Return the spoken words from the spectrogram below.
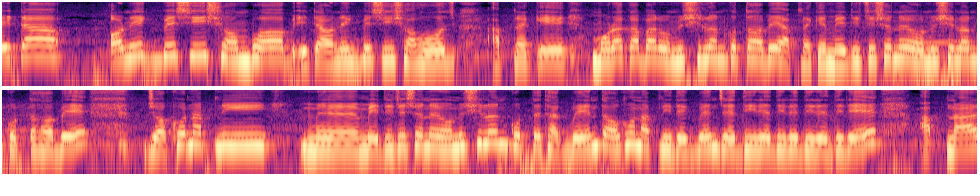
এটা অনেক বেশি সম্ভব, এটা অনেক বেশি সহজ। আপনাকে মোরাকাবার অনুশীলন করতে হবে, আপনাকে মেডিটেশনের অনুশীলন করতে হবে। যখন আপনি মেডিটেশনের অনুশীলন করতে থাকবেন, তখন আপনি দেখবেন যে ধীরে ধীরে ধীরে ধীরে আপনার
